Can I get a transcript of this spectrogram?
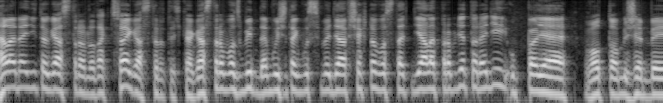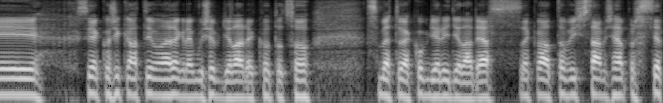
hele, není to gastro, no tak co je gastro teďka? Gastro moc být nemůže, tak musíme dělat všechno ostatní, ale pro mě to není úplně o tom, že by si jako říkal, ty vole, tak nemůžeme dělat jako to, co jsme tu jako měli dělat. Já jako to víš sám, že já prostě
